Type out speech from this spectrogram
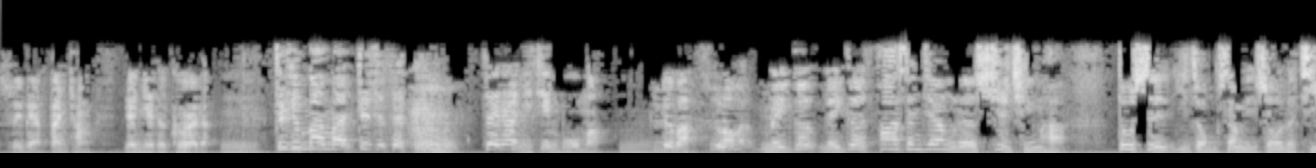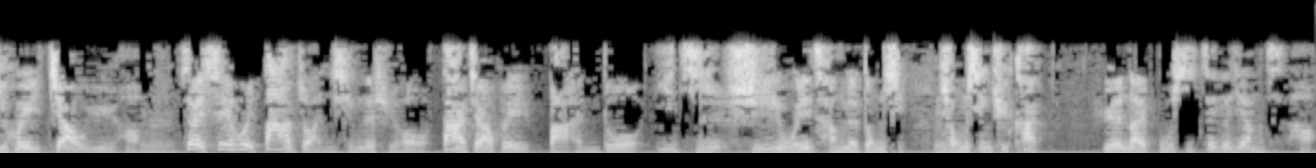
随便翻唱人家的歌的，嗯，这是慢慢这是在 在让你进步嘛，嗯，对吧？老每个每个发生这样的事情哈。都是一种像你说的机会教育哈，在社会大转型的时候，大家会把很多一直习以为常的东西重新去看，原来不是这个样子哈，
